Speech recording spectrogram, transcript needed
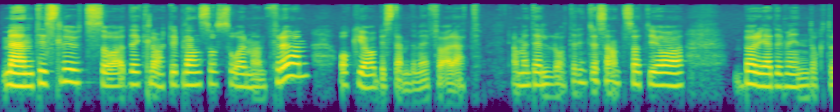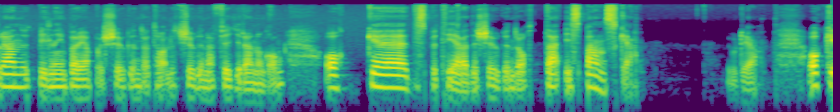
Men till slut så, det är klart, ibland så sår man frön och jag bestämde mig för att ja, men det låter intressant så att jag började min doktorandutbildning i början på 2000-talet, 2004 någon gång och eh, disputerade 2008 i spanska. Gjorde jag. Och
